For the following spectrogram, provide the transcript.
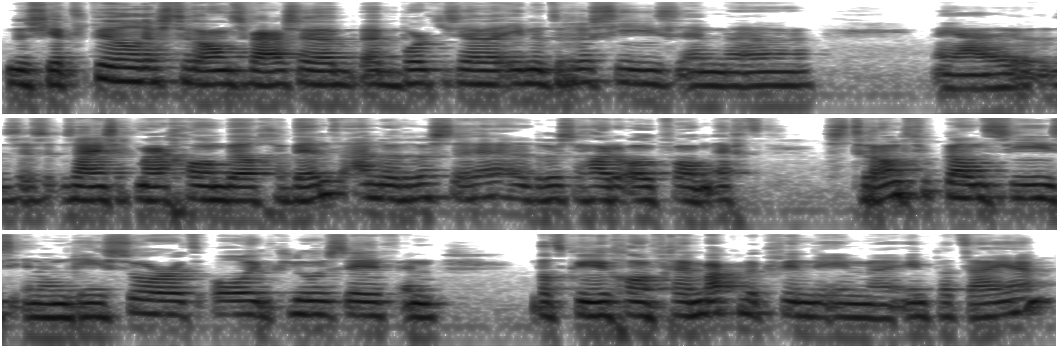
Dus je hebt veel restaurants waar ze bordjes hebben in het Russisch. En uh, nou ja, ze zijn zeg maar gewoon wel gewend aan de Russen. Hè. De Russen houden ook van echt strandvakanties in een resort, all-inclusive. En dat kun je gewoon vrij makkelijk vinden in, uh, in Pattaya.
